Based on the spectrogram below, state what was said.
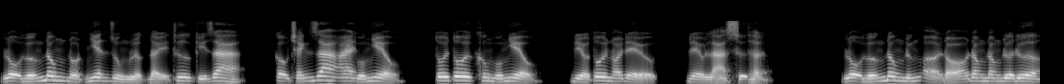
lộ hướng đông đột nhiên dùng lực đẩy thư ký ra cậu tránh ra ai uống nhiều tôi tôi không uống nhiều điều tôi nói đều đều là sự thật lộ hướng đông đứng ở đó đong đong đưa đưa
